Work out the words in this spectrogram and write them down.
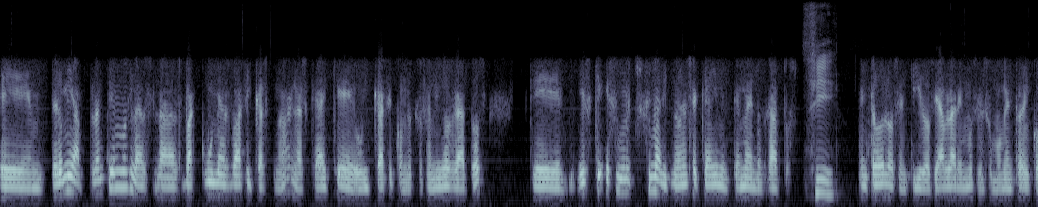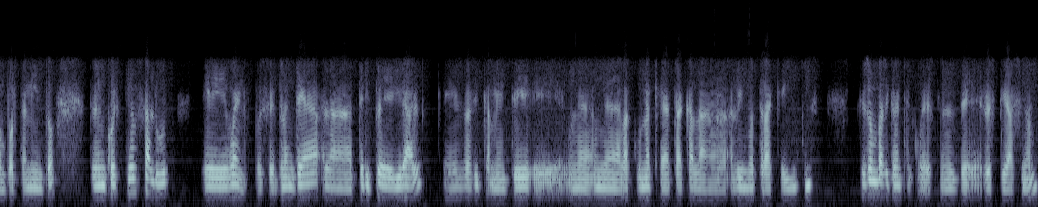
Eh, pero mira, planteemos las, las vacunas básicas, ¿no? En las que hay que ubicarse con nuestros amigos gatos, que es que es muchísima la ignorancia que hay en el tema de los gatos. Sí. En todos los sentidos, ya hablaremos en su momento del comportamiento, pero en cuestión salud, eh, bueno, pues se plantea la triple viral, que es básicamente eh, una, una vacuna que ataca la rinotraqueitis, que son básicamente cuestiones de respiración,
